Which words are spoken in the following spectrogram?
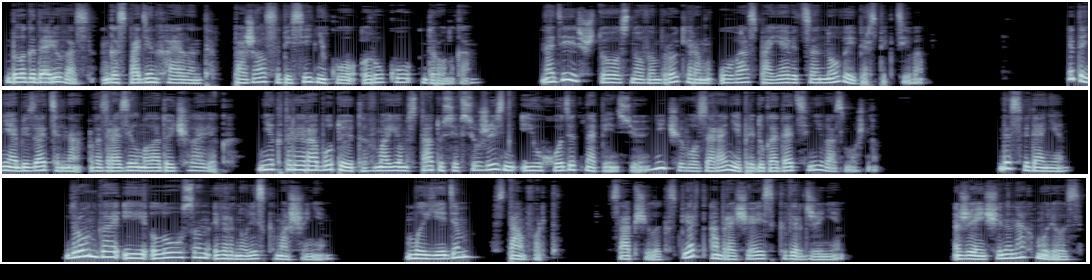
«Благодарю вас, господин Хайленд», — пожал собеседнику руку Дронга. «Надеюсь, что с новым брокером у вас появится новые перспективы». «Это не обязательно», — возразил молодой человек. «Некоторые работают в моем статусе всю жизнь и уходят на пенсию. Ничего заранее предугадать невозможно». «До свидания», Дронго и Лоусон вернулись к машине. «Мы едем в Стамфорд», — сообщил эксперт, обращаясь к Вирджинии. Женщина нахмурилась.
